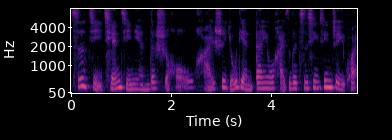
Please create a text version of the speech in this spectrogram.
自己前几年的时候还是有点担忧孩子的自信心这一块，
